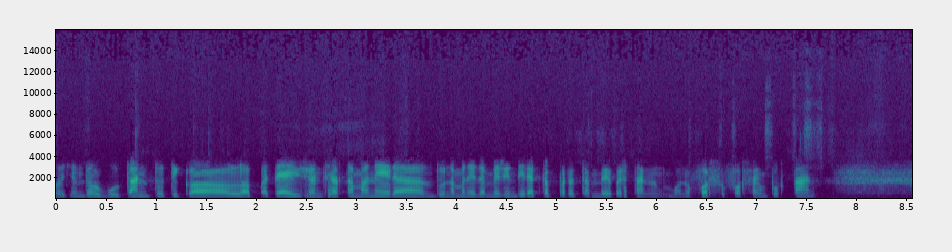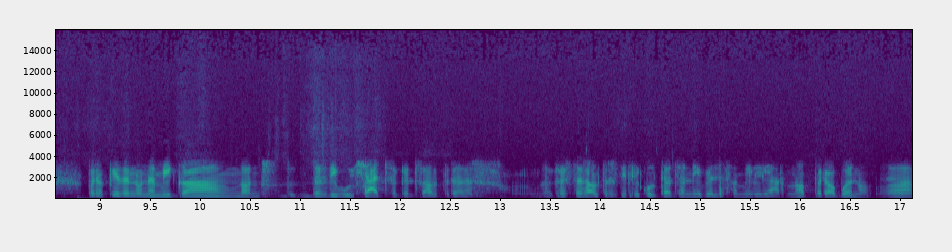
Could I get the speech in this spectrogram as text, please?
la gent del voltant, tot i que la pateix en certa manera, d'una manera més indirecta, però també bastant, bueno, força, força important, però queden una mica doncs, desdibuixats aquests altres, aquestes altres dificultats a nivell familiar, no? Però, bueno, eh,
